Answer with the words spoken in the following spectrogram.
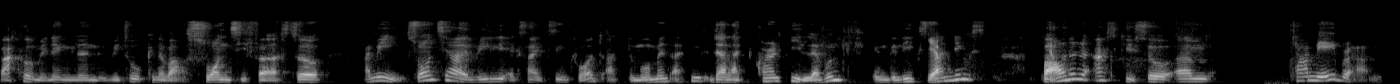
back home in England. We'll be talking about Swansea first. So, I mean, Swansea are a really exciting squad at the moment. I think they're like currently 11th in the league standings. Yep. But yep. I wanted to ask you so, um, Tammy Abraham,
